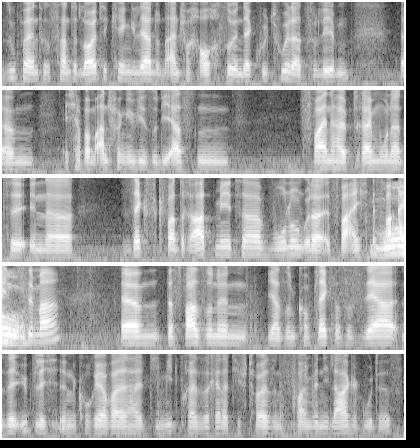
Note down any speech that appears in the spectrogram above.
super interessante Leute kennengelernt und einfach auch so in der Kultur da zu leben. Ähm, ich habe am Anfang irgendwie so die ersten zweieinhalb, drei Monate in einer sechs Quadratmeter Wohnung oder es war eigentlich, es wow. war ein Zimmer ähm, das war so ein, ja, so ein Komplex, das ist sehr, sehr üblich in Korea, weil halt die Mietpreise relativ teuer sind, vor allem wenn die Lage gut ist.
